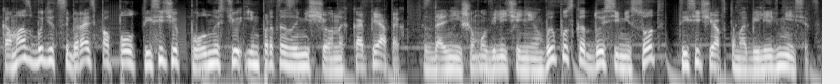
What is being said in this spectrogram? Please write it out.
КАМАЗ будет собирать по полтысячи полностью импортозамещенных К5, с дальнейшим увеличением выпуска до 700 тысяч автомобилей в месяц.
